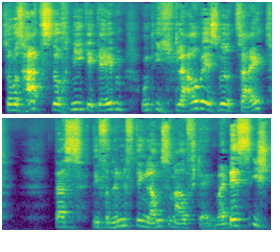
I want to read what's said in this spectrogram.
sowas hat es noch nie gegeben. Und ich glaube, es wird Zeit, dass die Vernünftigen langsam aufstehen. Weil das ist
